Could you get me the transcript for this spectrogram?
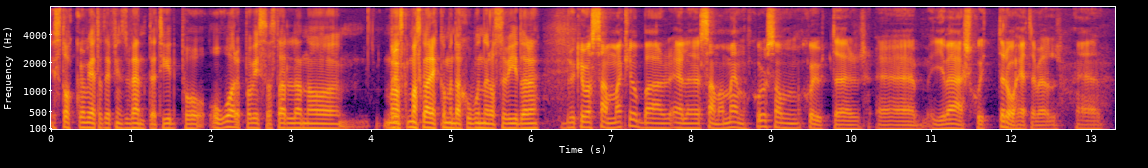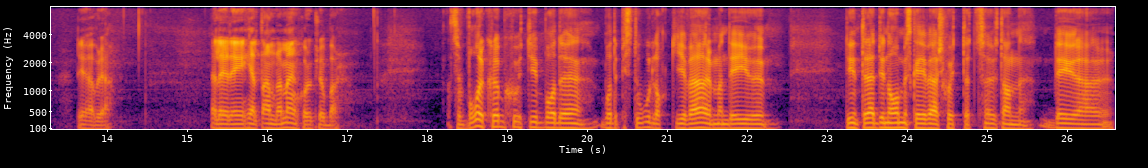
i Stockholm vet jag att det finns väntetid på år på vissa ställen och man ska, man ska ha rekommendationer och så vidare. Brukar det vara samma klubbar eller samma människor som skjuter eh, gevärsskytte då heter det väl? Eh, det övriga. Eller är det helt andra människor och klubbar? Alltså vår klubb skjuter ju både, både pistol och gevär men det är ju Det är ju inte det här dynamiska gevärsskyttet utan det är ju det här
